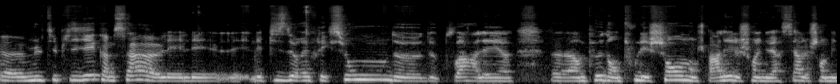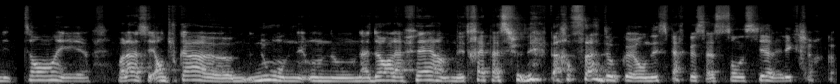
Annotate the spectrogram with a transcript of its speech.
euh, multiplier comme ça euh, les, les, les, pistes de réflexion, de, de pouvoir aller un peu dans tous les champs dont je parlais, le champ universitaire, le champ militant. Et voilà, c'est en tout cas, nous, on, on, on adore la faire, on est très passionnés par ça, donc on espère que ça se sent aussi à la lecture. Quoi.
